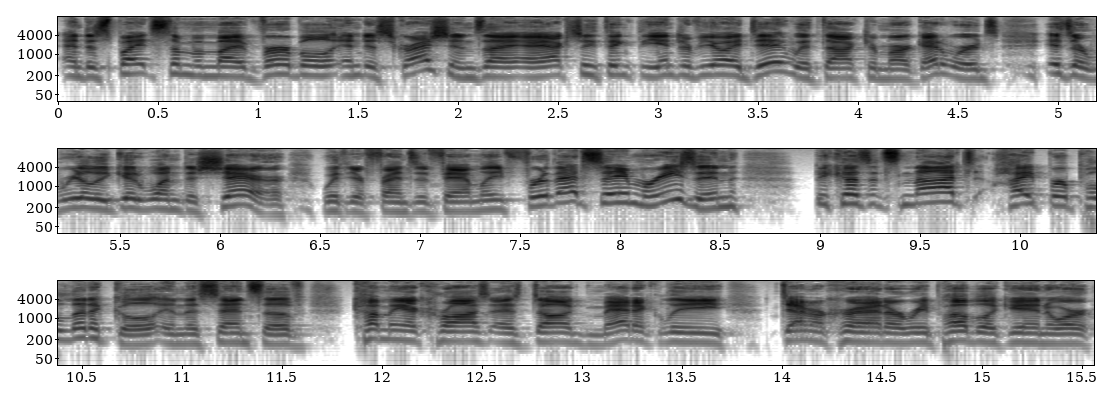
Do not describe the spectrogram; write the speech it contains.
And despite some of my verbal indiscretions, I actually think the interview I did with Dr. Marc Edwards is a really good one to share with your friends and family for that same reason, because it's not hyper political in the sense of coming across as dogmatically Democrat or Republican or,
